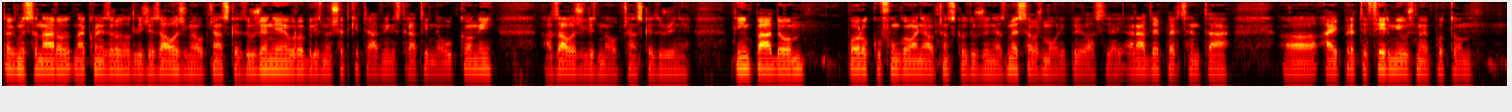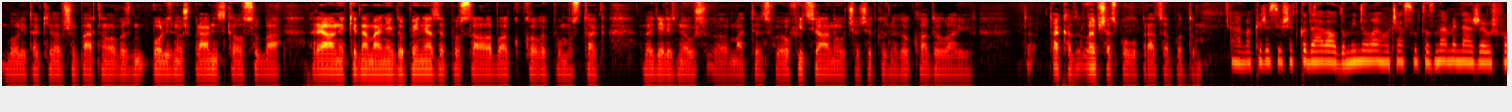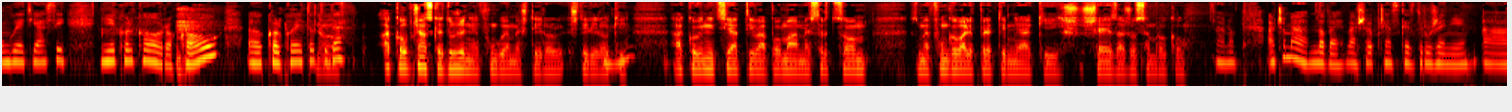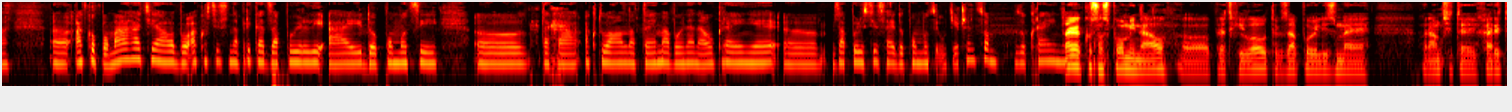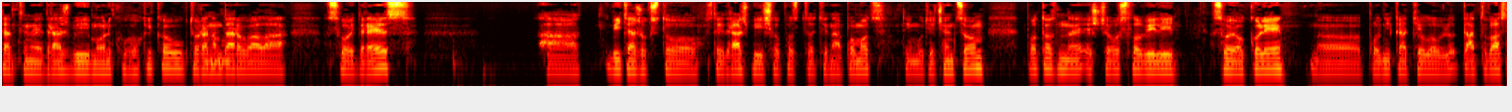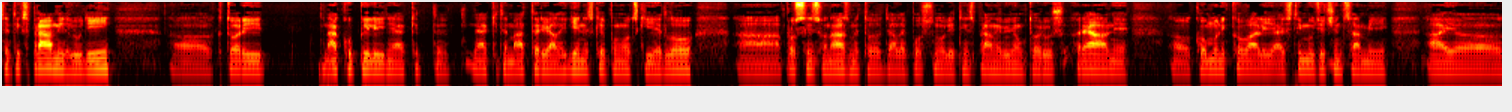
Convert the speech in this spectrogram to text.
Tak sme sa nakoniec rozhodli, že založíme občanské združenie, urobili sme všetky tie administratívne úkony a založili sme občanské združenie. Tým pádom po roku fungovania občanského združenia sme sa už mohli prihlásiť aj na 2%. Aj pre tie firmy už sme potom boli takí lepším partnerom, lebo boli sme už právnická osoba. Reálne, keď nám aj niekto peniaze poslal alebo akúkoľvek pomoc, tak vedeli sme už e, mať ten svoj oficiálny účet, všetko sme dokladovali taká lepšia spolupráca potom. Áno, keďže si všetko dával do minulého času, to znamená, že už fungujete asi niekoľko rokov. E, koľko je to no, teda? No, ako občanské druženie fungujeme 4, 4 roky. Mm-hmm. Ako iniciatíva Pomáme srdcom sme fungovali predtým nejakých 6 až 8 rokov. Áno. A čo má nové vaše občianske združenie? A, a ako pomáhate, alebo ako ste sa napríklad zapojili aj do pomoci, e, taká aktuálna téma, vojna na Ukrajine, e, zapojili ste sa aj do pomoci utečencom z Ukrajiny? Tak ako som spomínal e, pred chvíľou, tak zapojili sme v rámci tej charitatívnej dražby Moniku Chochlikovú, ktorá nám darovala svoj dres a výťažok z, toho, z tej dražby išiel v podstate na pomoc tým utečencom. Potom sme ešte oslovili svoje okolie, e, podnikateľov, vlastne tých správnych ľudí, e, ktorí nakúpili nejaký, nejaký ten materiál hygienickej pomocky, jedlo a prosím sa nás sme to ďalej posunuli tým správnym ľuďom, ktorí už reálne komunikovali aj s tými utečencami, aj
